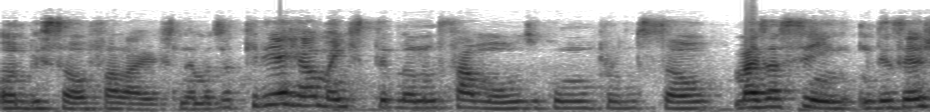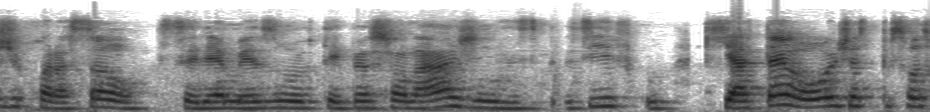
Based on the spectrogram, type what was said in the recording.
ambição falar isso, né? Mas eu queria realmente ter meu nome famoso como produção. Mas assim, um desejo de coração seria mesmo ter personagens específicos que até hoje as pessoas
